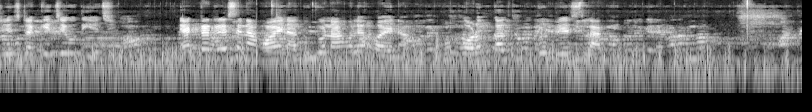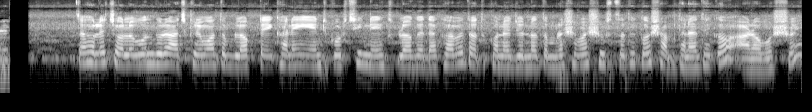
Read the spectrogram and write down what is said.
ড্রেসটা কেচেও দিয়েছি। একটা ড্রেসে না হয় না, দুটো না হলে হয় না। গরমকাল তো দুটো ড্রেস লাগে। তাহলে চলো বন্ধুরা, আজকের মতো ব্লগটা এখানেই এন্ড করছি। নেক্সট ব্লগে দেখা হবে। ততক্ষণের জন্য তোমরা সবাই সুস্থ থেকো, সাবধানে থেকো, আর অবশ্যই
